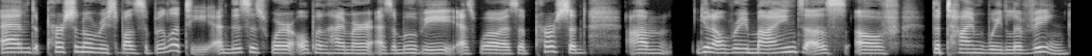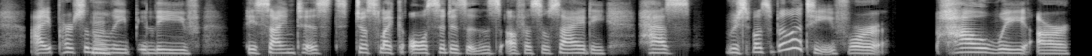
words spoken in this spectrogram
and personal responsibility. And this is where Oppenheimer, as a movie, as well as a person, um, you know, reminds us of the time we live in. I hmm. personally mm. believe a scientist, just like all citizens of a society, has responsibility for how we are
